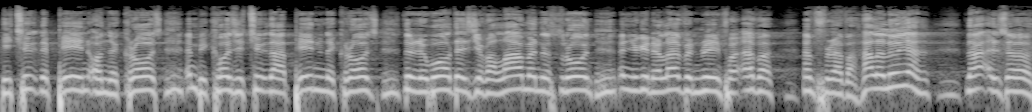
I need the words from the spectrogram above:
he took the pain on the cross, and because he took that pain on the cross, the reward is you're a lamb on the throne and you're going to live and reign forever and forever. Hallelujah. That is our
